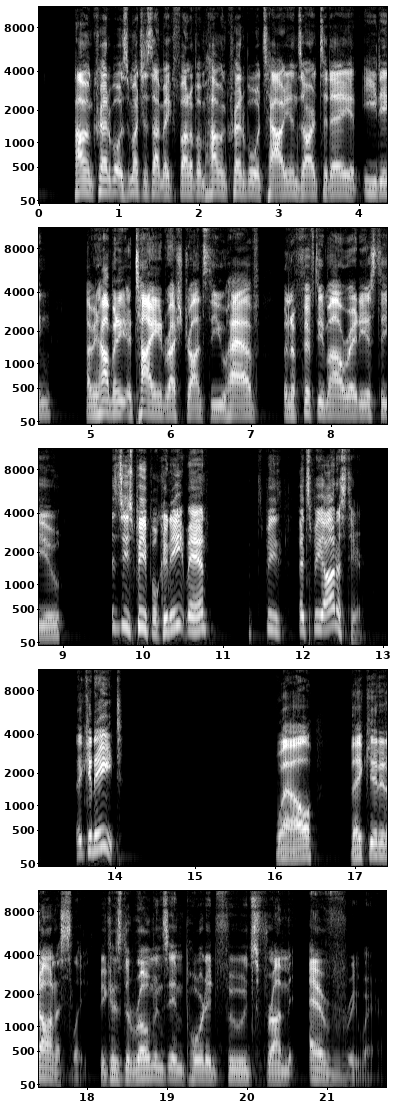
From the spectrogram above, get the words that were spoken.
How incredible, as much as I make fun of them, how incredible Italians are today at eating. I mean, how many Italian restaurants do you have in a 50 mile radius to you? These people can eat, man. Let's be let's be honest here. They can eat. Well, they get it honestly because the Romans imported foods from everywhere.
